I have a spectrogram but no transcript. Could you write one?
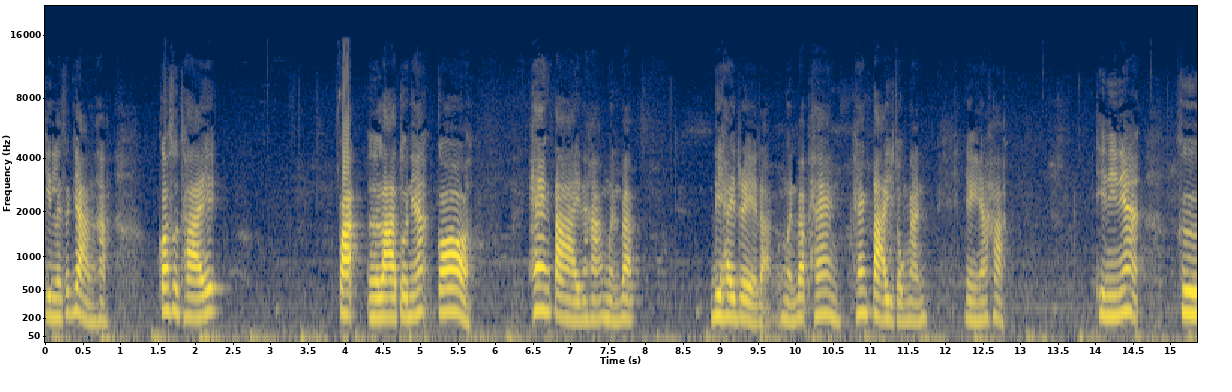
กินอะไรสักอย่างค่ะ ก็สุดท้ายฟะเออลาตัวเนี้ยก็แห้งตายนะคะ เหมือนแบบดีไฮเดรตอะเหมือนแบบแห้งแห้งตายอยู่ตรงนั้น อย่างเงี้ยค่ะ ทีนี้เนี่ยคือ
